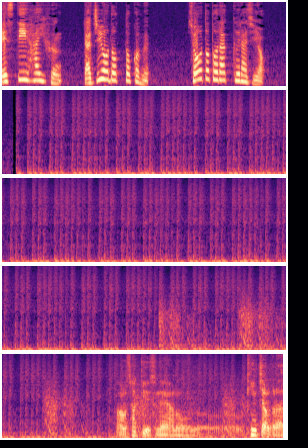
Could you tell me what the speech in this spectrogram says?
ST-radio.com ショートトラックラジオ。あのさっきですねあの金ちゃんからあ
